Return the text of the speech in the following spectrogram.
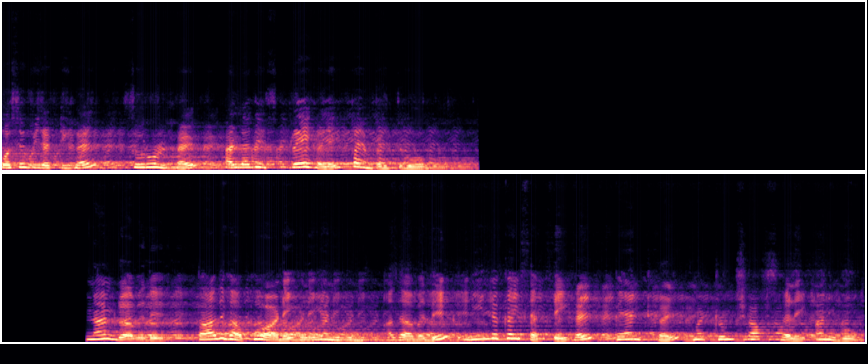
கொசு விரட்டிகள் சுருள்கள் அல்லது ஸ்ப்ரேகளை பயன்படுத்துவோம். நான்காவது பாதுகாப்பு ஆடைகளை அணிவோம். அதாவது நீண்ட கை சட்டைகள் பேண்ட்கள் மற்றும் ஷாப்ஸ்களை அணிவோம்.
